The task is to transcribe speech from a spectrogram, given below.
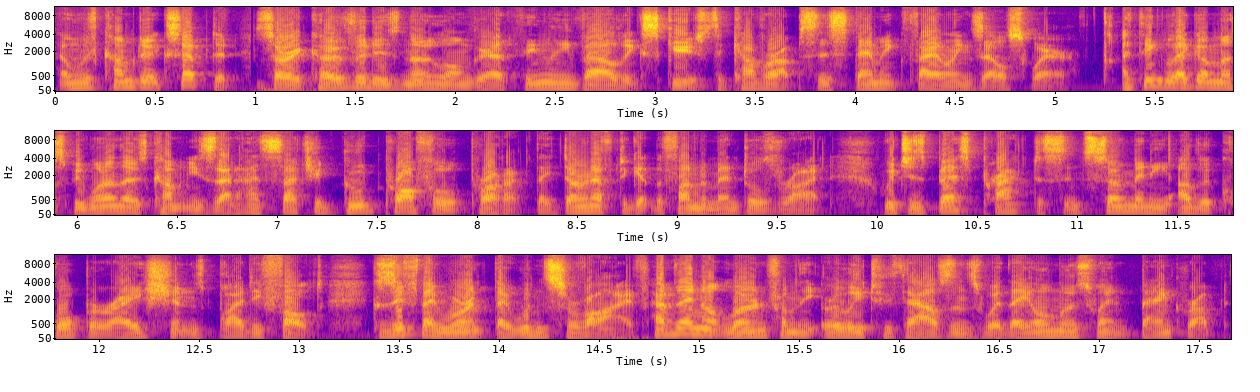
and we've come to accept it. Sorry, COVID is no longer a thinly veiled excuse to cover up systemic failings elsewhere. I think LEGO must be one of those companies that has such a good profitable product they don't have to get the fundamentals right, which is best practice in so many other corporations by default, because if they weren't, they wouldn't survive. Have they not learned from the early 2000s where they almost went bankrupt?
